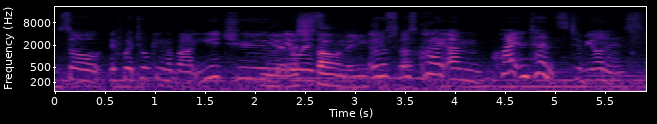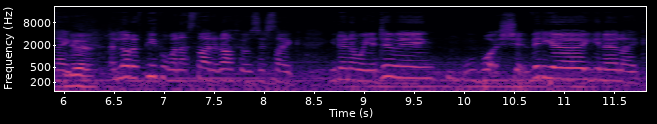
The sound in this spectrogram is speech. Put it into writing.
So if we're talking about YouTube, Yeah, it was start on the YouTube it was it was quite um quite intense to be honest. Like yeah, a lot of people when I started off, it was just like you don't know what you're doing. What shit video, you know, like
